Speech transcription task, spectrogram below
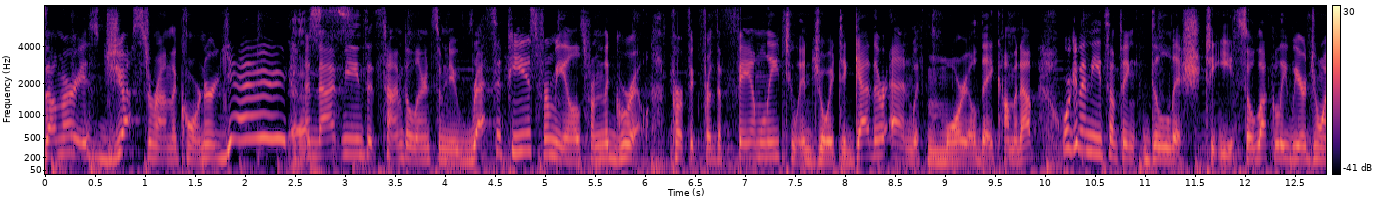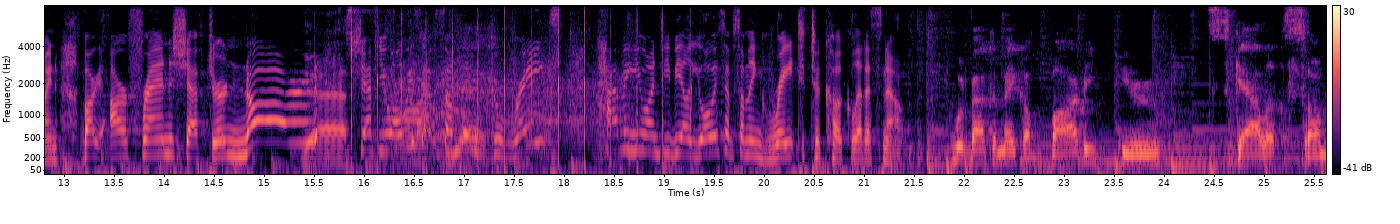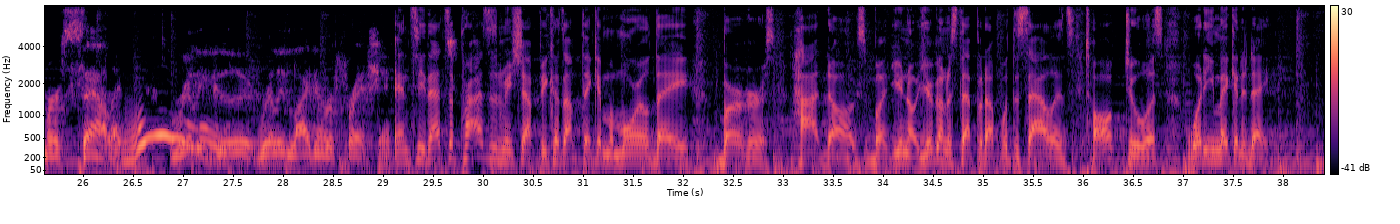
Summer is just around the corner. Yay! Yes. And that means it's time to learn some new recipes for meals from the grill. Perfect for the family to enjoy together. And with Memorial Day coming up, we're going to need something delish to eat. So luckily, we are joined by our friend, Chef Jernard. Yes. Chef, you always have something great. Having you on DBL, you always have something great to cook. Let us know. We're about to make a barbecue scallop summer salad. Really good, really light and refreshing. And see, that surprises me, Chef, because I'm thinking Memorial Day burgers, hot dogs, but you know, you're gonna step it up with the salads. Talk to us. What are you making today?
